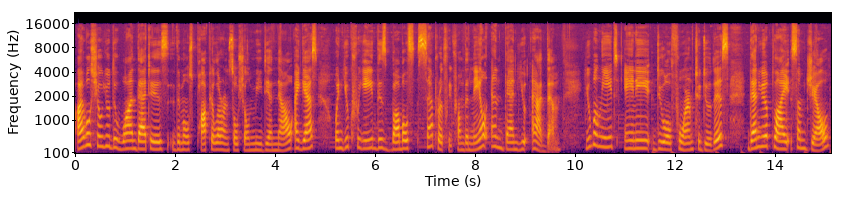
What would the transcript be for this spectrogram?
I will show you the one that is the most popular on social media now, I guess, when you create these bubbles separately from the nail and then you add them. You will need any dual form to do this. Then you apply some gel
